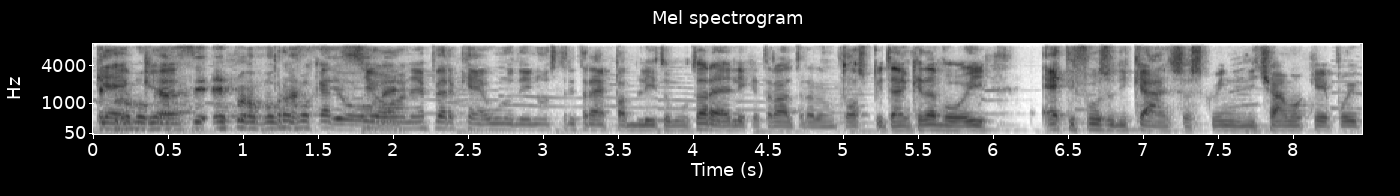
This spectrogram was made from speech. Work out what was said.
È gag, provocazio- è provocazione. provocazione perché uno dei nostri tre, Pablito Mutarelli, che tra l'altro era venuto ospite anche da voi, è tifoso di Kansas, quindi diciamo che poi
